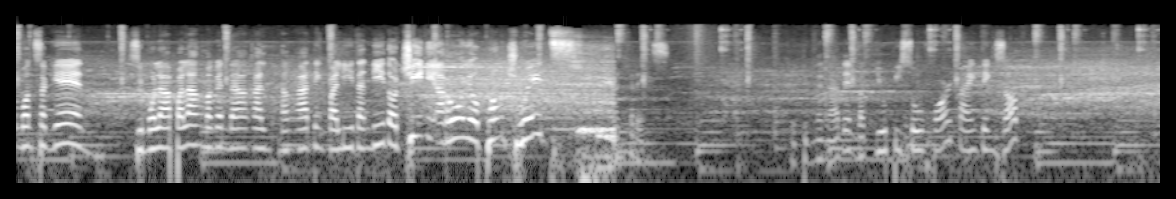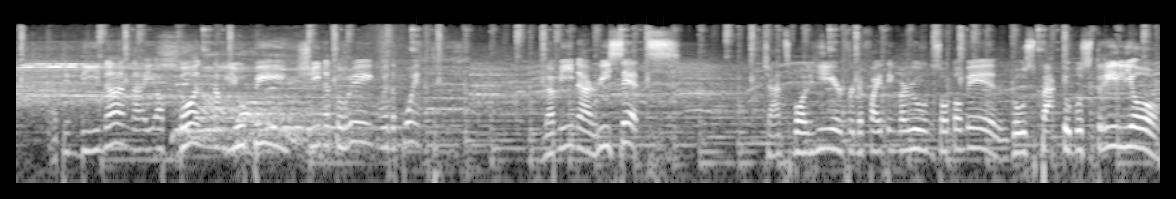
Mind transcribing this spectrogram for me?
once again. Simula pa lang maganda ang, ating palitan dito. Chini Arroyo punctuates. Conference. So, tignan natin, but UP so far tying things up. At hindi na, nai-up doon ng UP. Sheena Turing with a point. Lamina resets. Chance ball here for the Fighting Maroon. Sotomil goes back to Bustrillo.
